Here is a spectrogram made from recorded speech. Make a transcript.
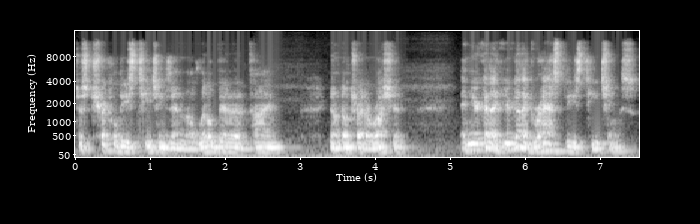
Just trickle these teachings in a little bit at a time. You know, don't try to rush it, and you're gonna you're gonna grasp these teachings.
